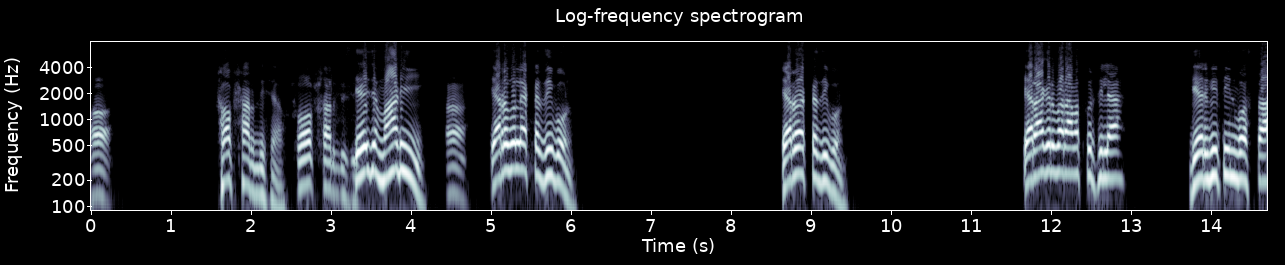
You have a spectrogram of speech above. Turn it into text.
হ্যাঁ। সব সার দিছাও সব সার দিছি। এই যে মাড়ি হ্যাঁ। এরও বলে একটা জীবন। এরও একটা জীবন। এর আগের বার আবাদ করছিলা? ডিআরভি তিন বস্তা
